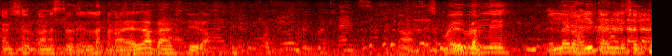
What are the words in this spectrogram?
ಕಾಣಿಸ್ತಾರೆ ಕಾಣಿಸ್ತಾರೆ ಎಲ್ಲ ಕಾಣ ಎಲ್ಲ ಕಾಣಿಸ್ತೀರಾ? ಹಾಂ ಸ್ಮೈಲ್ ಬರಲಿ. ಎಲ್ಲರೂ ಅಲ್ಲಿ ಕಾಣಲಿ ಸ್ವಲ್ಪ.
